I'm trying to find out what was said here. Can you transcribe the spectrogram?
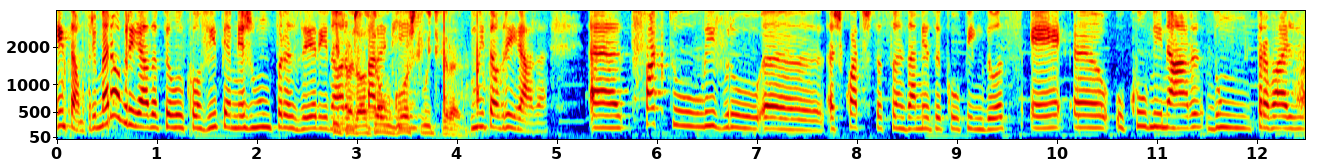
Então, primeiro, obrigada pelo convite, é mesmo um prazer E enorme para nós estar é um aqui. gosto muito grande. Muito obrigada. Ah, de facto, o livro ah, As Quatro Estações à Mesa com o Pingo Doce é ah, o culminar de um trabalho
